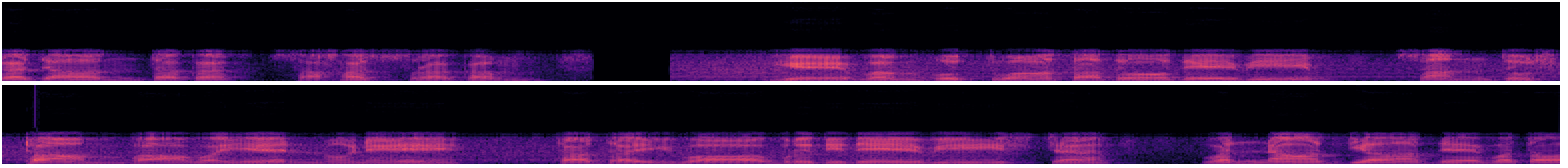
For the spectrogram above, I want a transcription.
गजान्तकसहस्रकम्। एवं हुत्वा तदो देवीं सन्तुष्टां भावयेन्मुने तथैवावृदिदेवीश्च वन्नाद्या देवता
